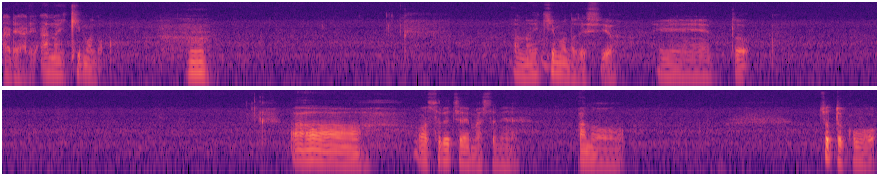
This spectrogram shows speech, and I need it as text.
あれあれあの生き物、うん、あの生き物ですよ。えー、っと。ああ忘れちゃいましたね。あのちょっとこ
